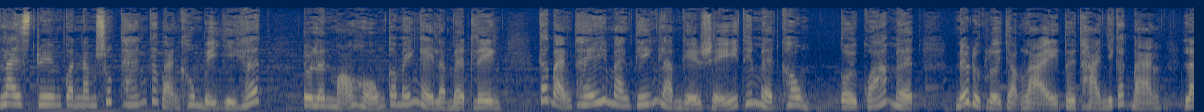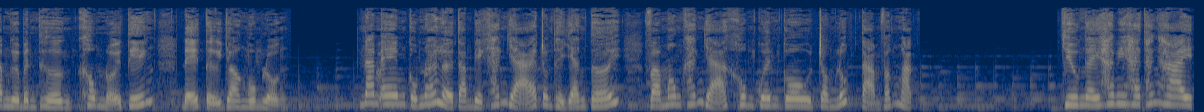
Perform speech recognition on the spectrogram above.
Livestream quanh năm suốt tháng các bạn không bị gì hết. Tôi lên mỏ hỗn có mấy ngày là mệt liền. Các bạn thấy mang tiếng làm nghệ sĩ thấy mệt không? Tôi quá mệt. Nếu được lựa chọn lại, tôi thà như các bạn, làm người bình thường, không nổi tiếng, để tự do ngôn luận. Nam em cũng nói lời tạm biệt khán giả trong thời gian tới và mong khán giả không quên cô trong lúc tạm vắng mặt. Chiều ngày 22 tháng 2,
